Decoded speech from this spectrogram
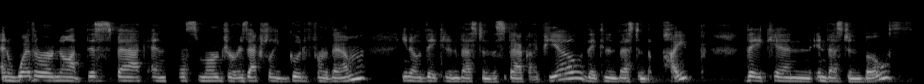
and whether or not this SPAC and this merger is actually good for them. You know, they can invest in the SPAC IPO, they can invest in the PIPE, they can invest in both.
